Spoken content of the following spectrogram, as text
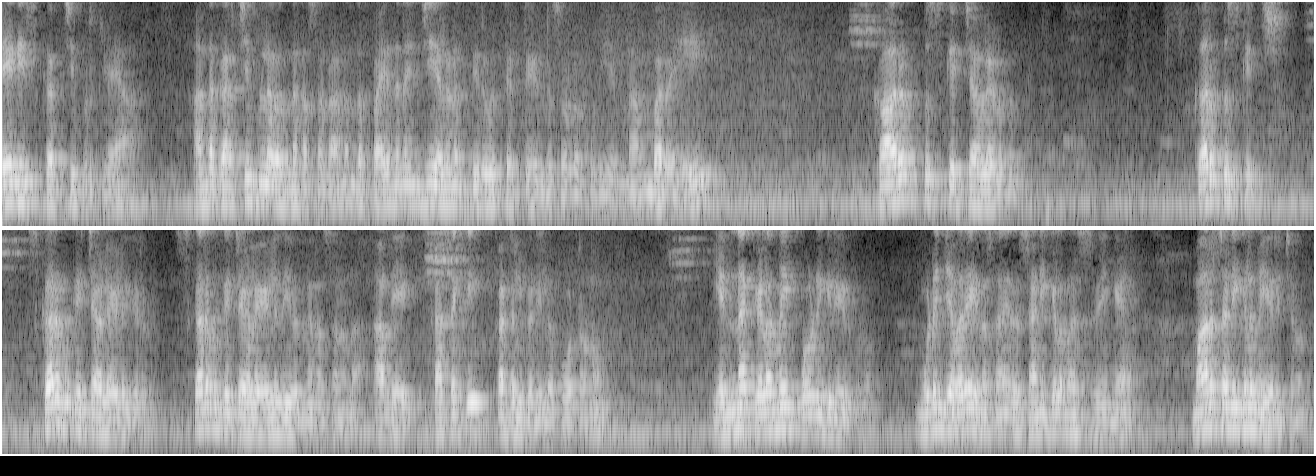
லேடிஸ் கர்ச்சிப் இருக்கு இல்லையா? அந்த கர்ச்சிப்பில் வந்து என்ன சொன்னான்னா இந்த பதினஞ்சு எழுநூற்றி இருபத்தெட்டு என்று சொல்லக்கூடிய நம்பரை கருப்பு ஸ்கெட்சால் எழுதணும் கருப்பு ஸ்கெட்ச் கருப்பு ஸ்கெட்சால் எழுதிடும் கருப்பு ஸ்கெட்சால் எழுதி வந்து என்ன சொன்னோன்னா அப்படியே கசக்கி கட்டில் கடியில் போட்டணும். என்ன கிழமை போடுகிறீர்களோ முடிஞ்ச வரை என்ன சொன்னால் இதை சனிக்கிழமை செய்யுங்க. மறு சனிக்கிழமை எரிச்சிடணும்.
